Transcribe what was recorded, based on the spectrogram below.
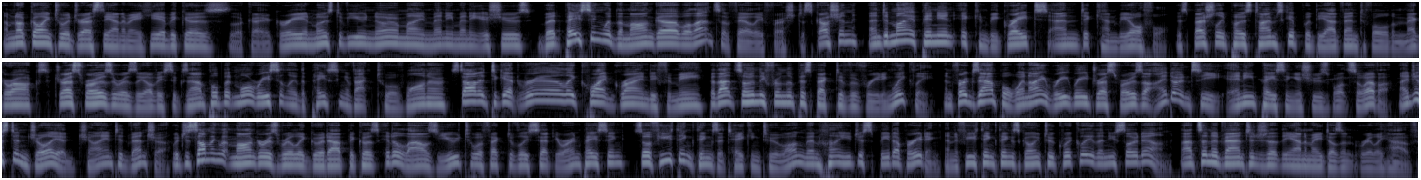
I'm not going to address the anime here because, look, I agree, and most of you know my many, many issues, but pacing with the manga, well, that's a fairly fresh discussion, and in my opinion, it can be great and it can be awful, especially post time skip with the advent of all the mega arcs. Dressrosa is the obvious example, but more recently, the pacing of Act 2 of Wano started to get really quite grindy for me, but that's only from the perspective of reading weekly. And for example, when I reread Dressrosa, I don't see any pacing issues whatsoever. I just enjoy a giant adventure, which is something that manga is really good at because it allows you to effectively set your own pacing. So if you think things are taking too long, then well, you just speed up reading. And if you think things are going too quickly, then you slow down. That's an advantage that the anime doesn't really have.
